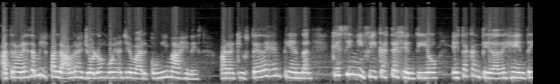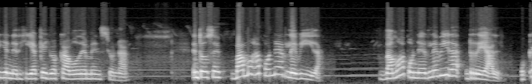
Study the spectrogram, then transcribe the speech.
A través de mis palabras yo los voy a llevar con imágenes para que ustedes entiendan qué significa este gentío, esta cantidad de gente y energía que yo acabo de mencionar. Entonces, vamos a ponerle vida, vamos a ponerle vida real, ¿ok?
